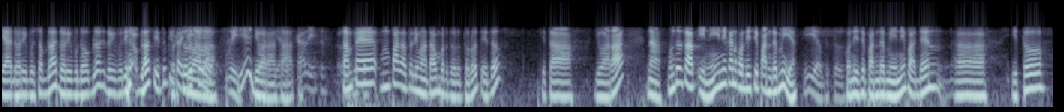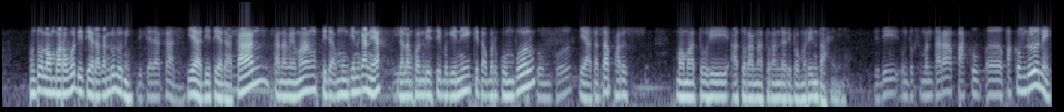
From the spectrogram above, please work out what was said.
ya 2011, 2012, 2013 itu kita juara. Wih, iya juara biasa satu. sekali Sampai empat atau lima tahun berturut-turut itu kita juara. Nah, untuk saat ini ini kan kondisi pandemi ya. Iya betul. Kondisi pandemi ini Pak Den eh, itu untuk lomba robot ditiadakan dulu nih. Ditiadakan. Ya, ditiadakan karena memang tidak mungkin kan ya Iya, dalam betul. kondisi begini kita berkumpul. Kumpul. Ya, tetap harus mematuhi aturan-aturan dari pemerintah ini. Jadi untuk sementara pakum eh, vakum dulu nih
